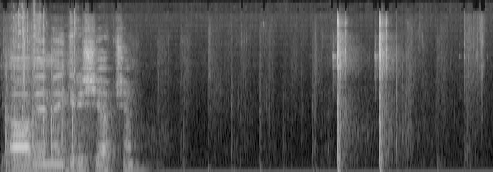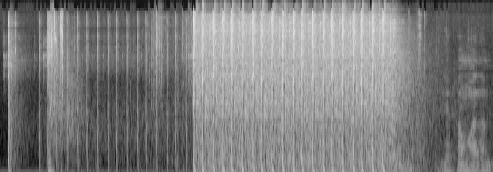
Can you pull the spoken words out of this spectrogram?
Bir AVM girişi yapacağım. Yapamadım.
